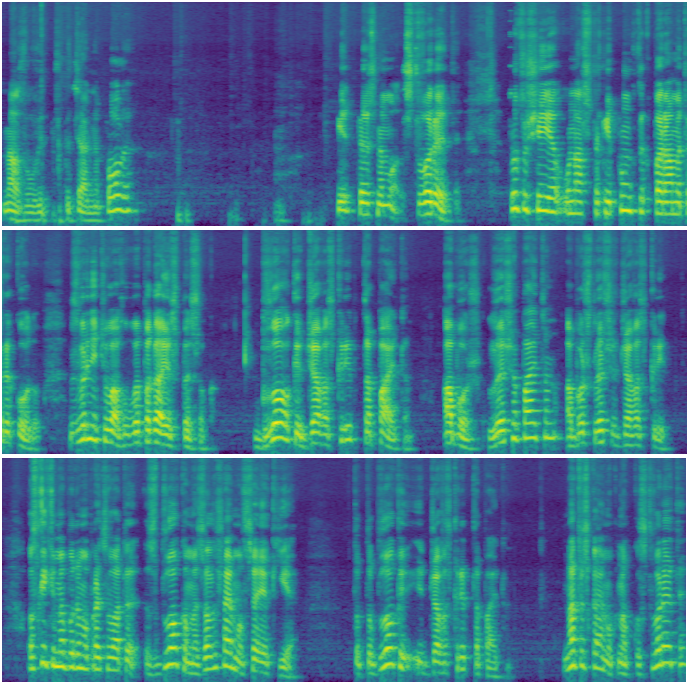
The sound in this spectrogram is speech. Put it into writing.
назву від спеціальне поле і тиснемо Створити. Тут ще є у нас такий пунктик параметри коду. Зверніть увагу, випадає список блоки JavaScript та Python. Або ж лише Python, або ж лише JavaScript. Оскільки ми будемо працювати з блоками, залишаємо все як є тобто блоки і JavaScript та Python. Натискаємо кнопку Створити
